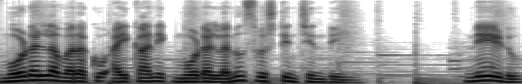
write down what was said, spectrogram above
మోడళ్ళ వరకు ఐకానిక్ మోడళ్ళను సృష్టించింది. నేడు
